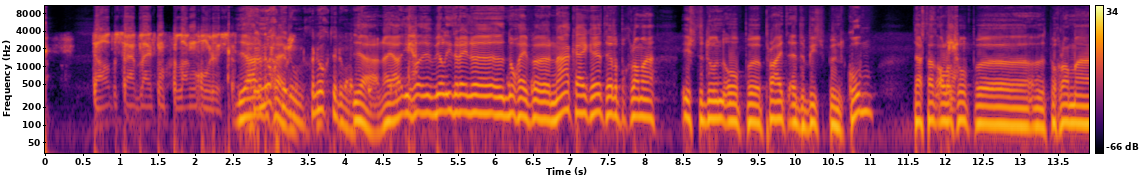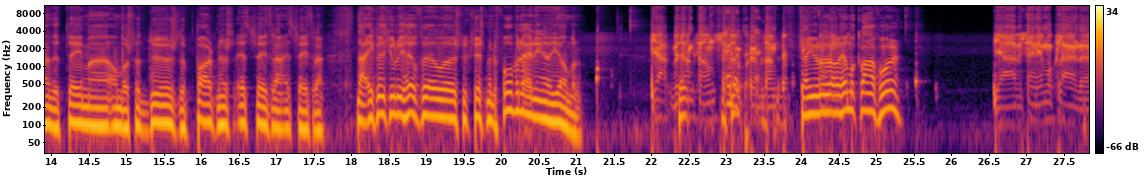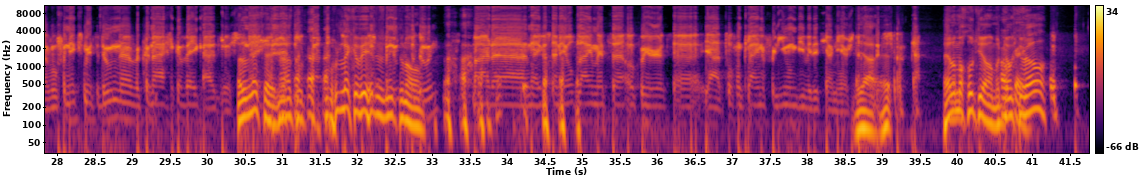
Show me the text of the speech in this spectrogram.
de Haltestraat blijft nog lang onrustig. Ja, genoeg te doen, genoeg te doen. Ja, nou ja, ik wil- wil iedereen eh, nog even nakijken. Het hele programma is te doen op eh prideatthebeach.com. Daar staat alles op. eh, het programma, het thema, ambassadeurs, de partners, et cetera, et cetera. Nou, ik wens jullie heel veel succes met de voorbereidingen, Jelmer. Ja, bedankt Hans. En ook bedankt. Zijn jullie er al helemaal klaar voor? Ja, we zijn helemaal klaar. eh, we hoeven niks meer te doen. eh, we kunnen eigenlijk een week uitrusten. Eh, Lekker, nou, het wordt- lekker weer, dus niks aan de Genoeg hand. te doen. Maar eh, nee, we zijn heel blij met eh, ook weer het, eh, ja, toch een kleine vernieuwing die we dit jaar neerzetten. Ja, Dus, ja. Helemaal goed. Oké. Dankjewel.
